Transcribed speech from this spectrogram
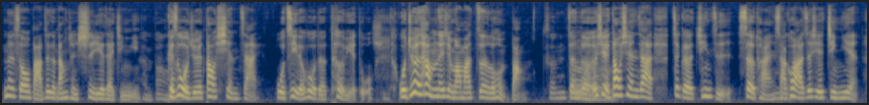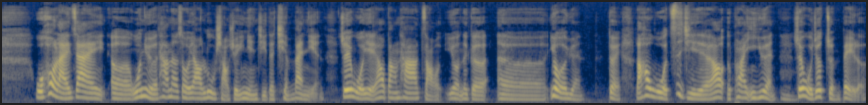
那时候把这个当成事业在经营，很棒。可是我觉得到现在，我自己的获得特别多。我觉得他们那些妈妈真的都很棒，真的，真的。而且到现在，这个亲子社团、撒库拉这些经验。我后来在呃，我女儿她那时候要入小学一年级的前半年，所以我也要帮她找有那个呃幼儿园，对，然后我自己也要 apply 医院，所以我就准备了。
